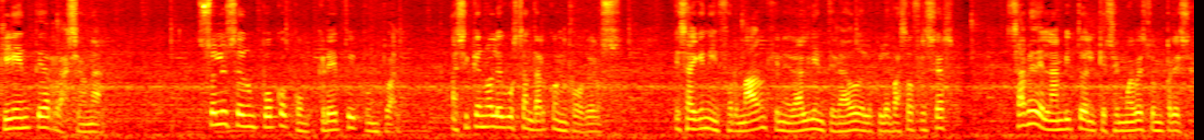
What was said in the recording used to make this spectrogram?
Cliente racional. Suele ser un poco concreto y puntual, así que no le gusta andar con rodeos. Es alguien informado en general y enterado de lo que le vas a ofrecer. Sabe del ámbito en el que se mueve su empresa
